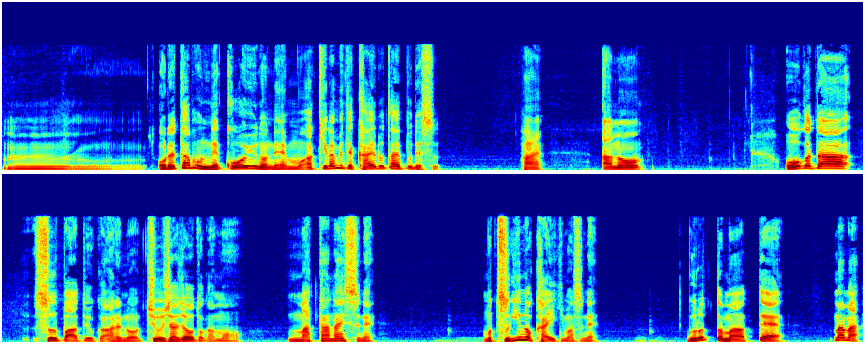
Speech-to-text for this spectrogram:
うん。俺多分ねこういうのねもう諦めて帰るタイプです。はい。あの大型スーパーというかあれの駐車場とかもまたないっすね。もう次の回行きますね。ぐるっと回ってまあまあ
